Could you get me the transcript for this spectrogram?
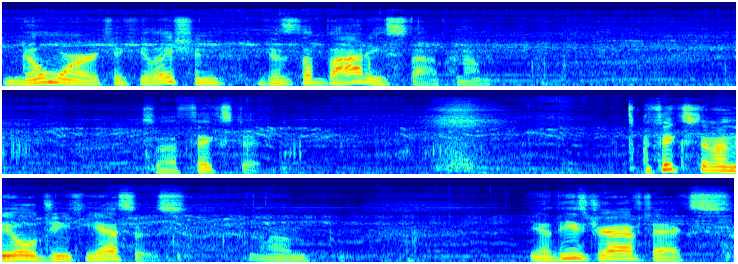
no more articulation because the body's stopping them. So I fixed it. I fixed it on the old GTSs. Um, you know, these Dravtecs,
